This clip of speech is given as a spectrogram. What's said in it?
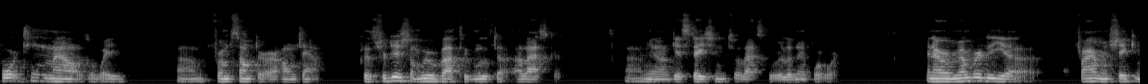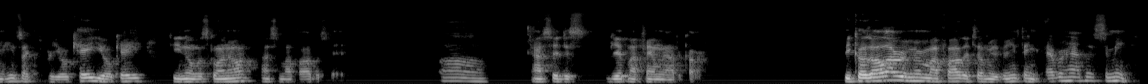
14 miles away um, from Sumter, our hometown, because traditionally we were about to move to Alaska, um, you know, get stationed to Alaska. We were living in Fort Worth. And I remember the uh, fireman shaking me. He was like, Are you okay? You okay? Do you know what's going on? I said, My father's dead. Oh. I said, Just get my family out of the car. Because all I remember my father telling me, if anything ever happens to me,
